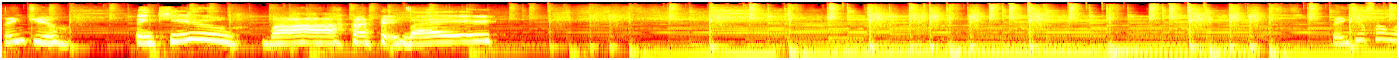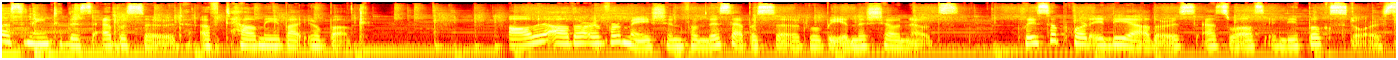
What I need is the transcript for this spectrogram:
Thank you. Thank you. Bye. Bye. Thank you for listening to this episode of Tell Me About Your Book. All the other information from this episode will be in the show notes. Please support indie authors as well as indie bookstores.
